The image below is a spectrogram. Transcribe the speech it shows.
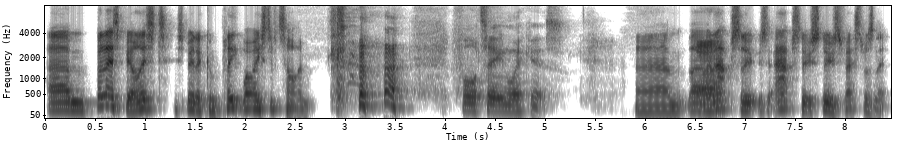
Um, but let's be honest, it's been a complete waste of time. Fourteen wickets. Um, an absolute, absolute snooze fest, wasn't it?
